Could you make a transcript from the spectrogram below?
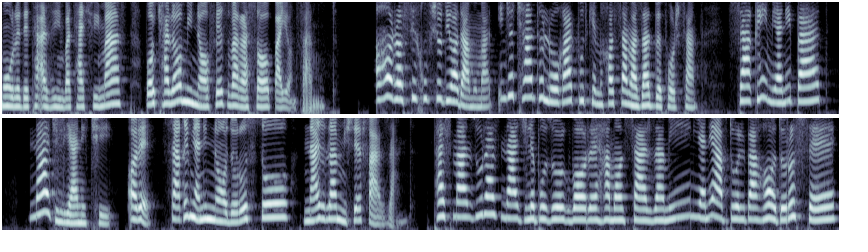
مورد تعظیم و تکریم است با کلامی نافذ و رسا بیان فرمود. آها راستی خوب شد یادم اومد اینجا چند تا لغت بود که می‌خواستم ازت بپرسم سقیم یعنی بد؟ نجل یعنی چی؟ آره سقیم یعنی نادرست و نجلم میشه فرزند پس منظور از نجل بزرگوار همان سرزمین یعنی عبدالبها درسته؟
